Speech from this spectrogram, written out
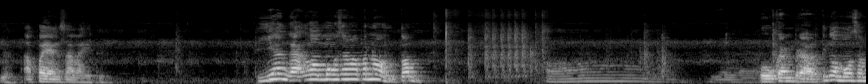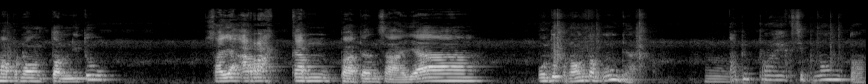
Loh, apa yang salah itu dia nggak ngomong sama penonton Oh, iya iya. iya. Bukan berarti ngomong sama penonton itu saya arahkan badan saya untuk penonton enggak. Hmm. tapi proyeksi penonton.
